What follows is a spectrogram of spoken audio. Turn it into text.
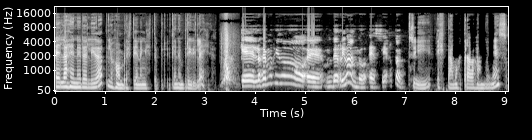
En la generalidad, los hombres tienen, este, tienen privilegios. que los hemos ido eh, derribando, es cierto. Sí, estamos trabajando en eso.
